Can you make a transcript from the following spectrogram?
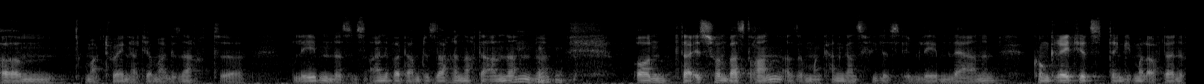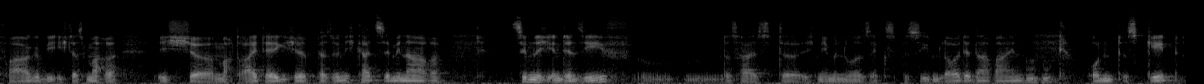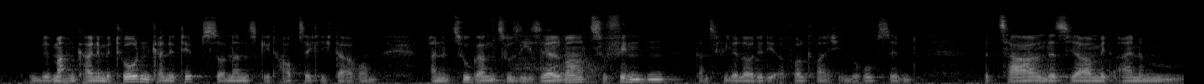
Ähm, Mark Twain hat ja mal gesagt, äh, Leben, das ist eine verdammte Sache nach der anderen. Ne? Und da ist schon was dran. Also man kann ganz vieles im Leben lernen. Konkret jetzt denke ich mal auf deine Frage, wie ich das mache. Ich äh, mache dreitägige Persönlichkeitsseminare, ziemlich intensiv. Das heißt, äh, ich nehme nur sechs bis sieben Leute da rein. Mhm. Und es geht, wir machen keine Methoden, keine Tipps, sondern es geht hauptsächlich darum, einen Zugang zu sich selber zu finden. Ganz viele Leute, die erfolgreich im Beruf sind, bezahlen das ja mit einem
